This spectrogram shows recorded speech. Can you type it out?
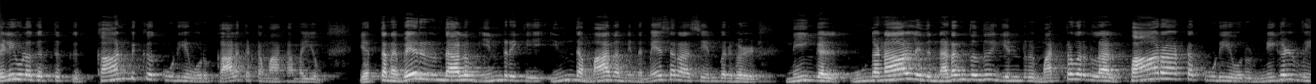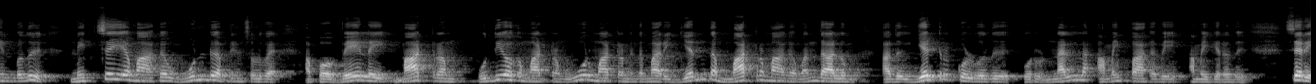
வெளி உலகத்துக்கு காண்பிக்கக்கூடிய ஒரு காலகட்டமாக அமையும். எத்தனை பேர் இருந்தாலும் இன்றைக்கு இந்த மாதம் இந்த மேசராசி என்பவர்கள் நீங்கள் உங்களால் இது நடந்தது என்று மற்றவர்களால் பாராட்டக்கூடிய ஒரு நிகழ்வு என்பது நிச்சயமாக உண்டு அப்படின்னு சொல்லுவேன். அப்போ வேலை மாற்றம் உத்தியோக மாற்றம் ஊர் மாற்றம் இந்த மாதிரி எந்த மாற்றமாக வந்தாலும் அது ஏற்றுக்கொள்வது ஒரு நல்ல அமைப்பாகவே அமைகிறது. சரி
